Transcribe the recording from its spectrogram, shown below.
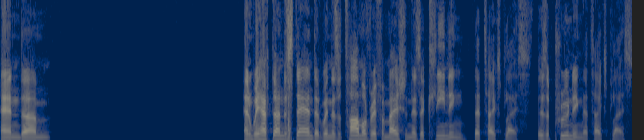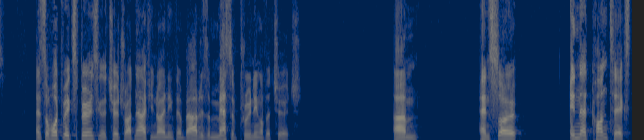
And, um, and we have to understand that when there's a time of reformation, there's a cleaning that takes place, there's a pruning that takes place. And so, what we're experiencing in the church right now, if you know anything about it, is a massive pruning of the church. Um, and so, in that context,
